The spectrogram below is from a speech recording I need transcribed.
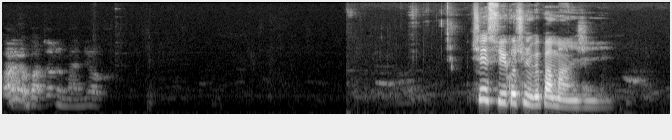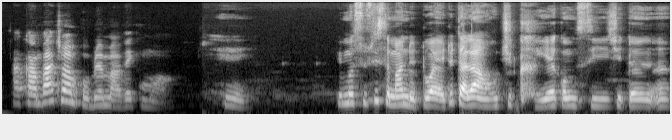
Ah, le bâton de manioc. Tu es sûr que tu ne veux pas manger? Akamba, tu as un problème avec moi. Hey. Je me soucie seulement de toi. Et tout à l'heure, en tu criais comme si tu étais un,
